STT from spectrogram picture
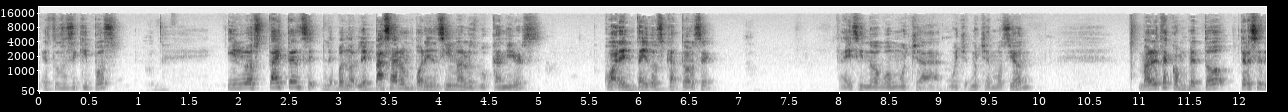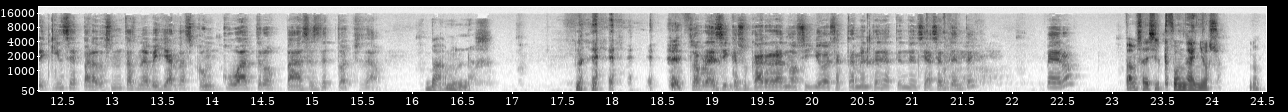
estos dos equipos y los Titans, bueno, le pasaron por encima a los Buccaneers. 42-14. Ahí sí no hubo mucha, mucha, mucha emoción. Mariota completó 13 de 15 para 209 yardas con 4 pases de touchdown. Vámonos. Sobra decir que su carrera no siguió exactamente la tendencia ascendente, pero... Vamos a decir que fue engañoso, ¿no?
